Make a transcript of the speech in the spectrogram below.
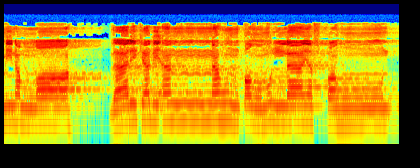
من الله ذلك بأنهم قوم لا يفقهون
